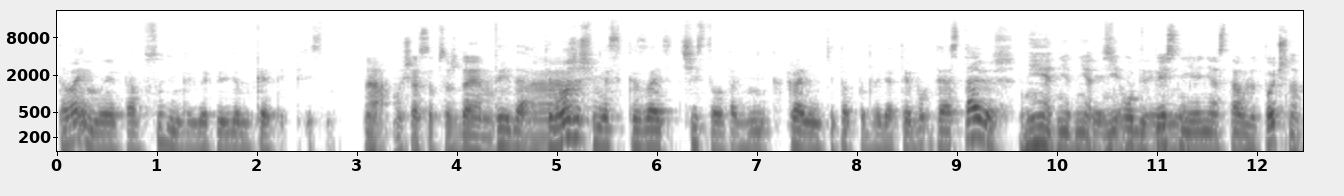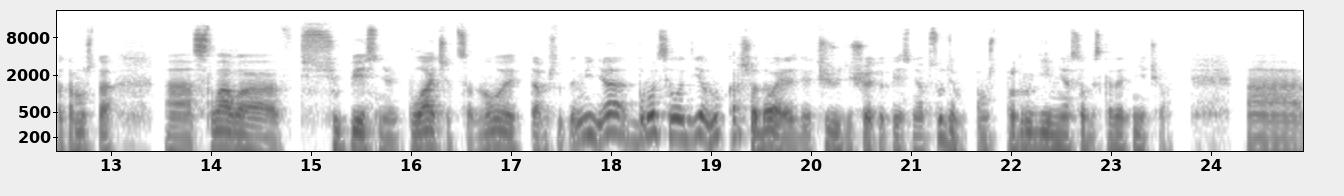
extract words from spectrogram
Давай мы это обсудим, когда перейдем к этой песне. А, мы сейчас обсуждаем... Ты, да, ты а, можешь мне сказать, чисто вот так, не крайний киток подводя, ты, ты оставишь? Нет, нет, нет, не Песню обе ты песни не- я не оставлю точно, потому что а, Слава всю песню плачется, ноет, там что-то меня бросила дева. Ну хорошо, давай чуть-чуть еще эту песню обсудим, потому что про другие мне особо сказать нечего. А,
